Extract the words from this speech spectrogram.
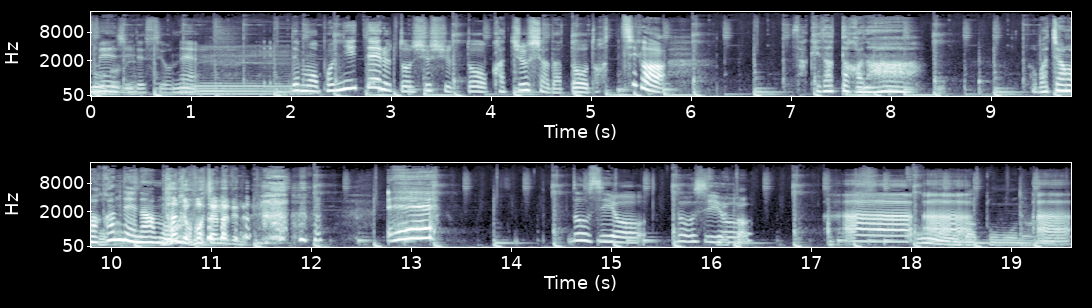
メージですよね。えー。でもポニーテールとシュシュとカチューシャだとどっちが先だったかな。おばちゃんわかんねえなもう。なんでおばちゃんになってんだ えー、どうしようどうしよう。あーあだと思うな。あ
